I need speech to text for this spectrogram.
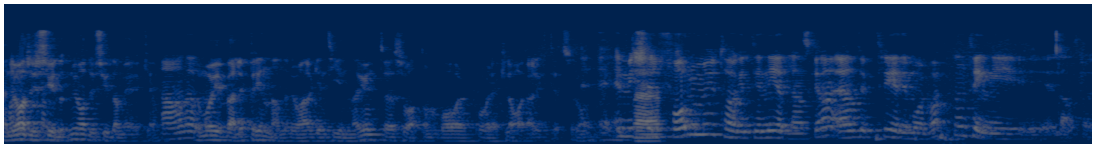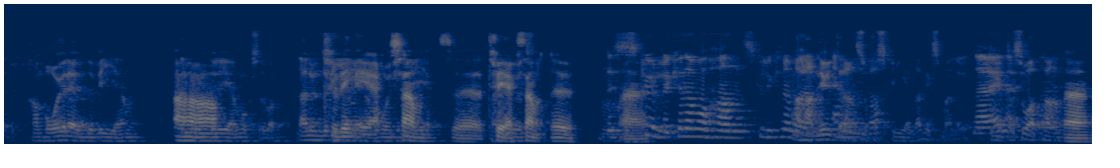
Men nu hade, Syd, nu hade ju Sydamerika. Ja, det- De var ju väldigt brinnande nu och Argentina är ju inte så att de var på det klara riktigt. Så de, Är Michel Form uttagen till Nederländskarna? Är han typ tredje målvakt någonting i landslaget? han var ju det under VM. Ja. Under EM också va? Eller under var i EM. Tveksamt, eh, tveksamt nu. Det skulle kunna vara han, skulle kunna Men vara han är ju inte den som får spela liksom riktigt. Nej, det är inte nej. så att han... Nej.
